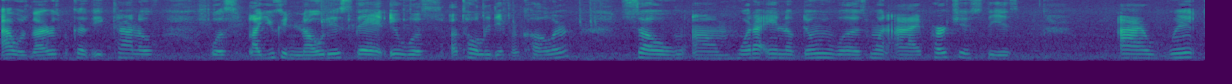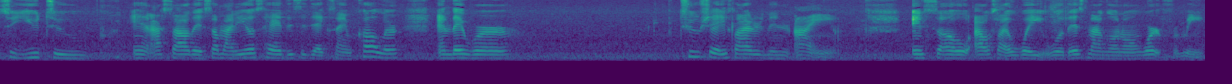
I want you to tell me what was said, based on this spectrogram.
I was nervous because it kind of was like you can notice that it was a totally different color. So um, what I ended up doing was when I purchased this, I went to YouTube and I saw that somebody else had this exact same color and they were two shades lighter than I am. And so I was like, wait, well, that's not going to work for me.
